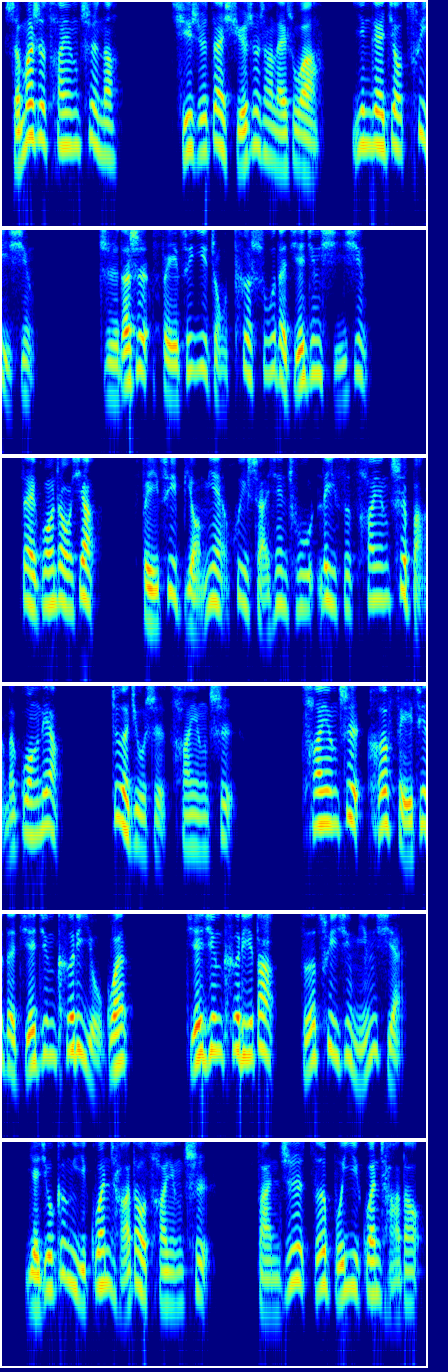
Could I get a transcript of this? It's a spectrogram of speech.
什么是苍蝇翅呢？其实，在学术上来说啊，应该叫翠性，指的是翡翠一种特殊的结晶习性。在光照下，翡翠表面会闪现出类似苍蝇翅膀的光亮，这就是苍蝇翅。苍蝇翅和翡翠的结晶颗粒有关，结晶颗粒大则翠性明显。也就更易观察到苍蝇翅，反之则不易观察到。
